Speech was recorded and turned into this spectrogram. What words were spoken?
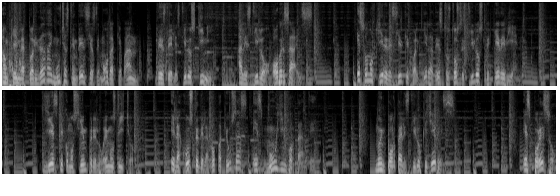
Aunque en la actualidad hay muchas tendencias de moda que van desde el estilo skinny al estilo oversize, eso no quiere decir que cualquiera de estos dos estilos te quede bien. Y es que como siempre lo hemos dicho, el ajuste de la ropa que usas es muy importante. No importa el estilo que lleves. Es por eso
